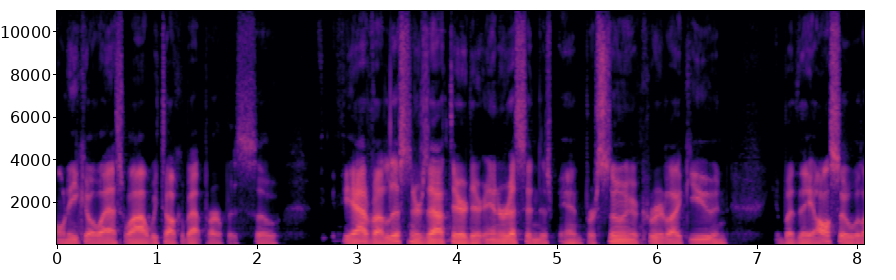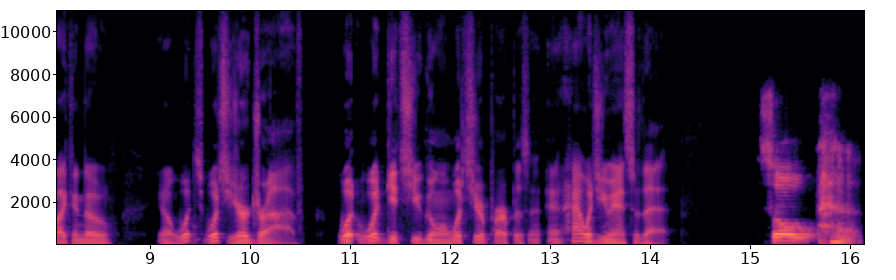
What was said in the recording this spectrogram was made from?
On EECO Ask Why, we talk about purpose. So if you have our listeners out there, they're interested in, this, in pursuing a career like you, and but they also would like to know, you know, what's what's your drive? What what gets you going? What's your purpose? And, and how would you answer that? So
